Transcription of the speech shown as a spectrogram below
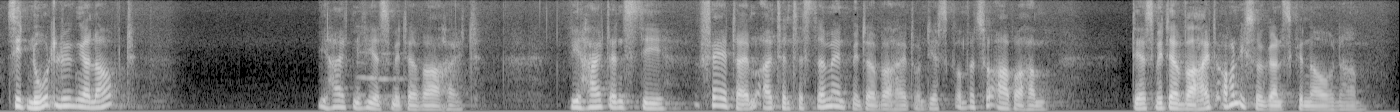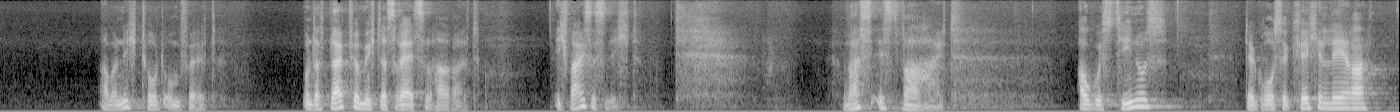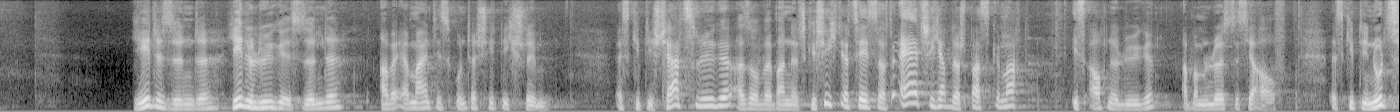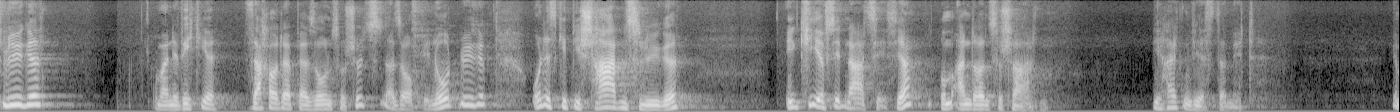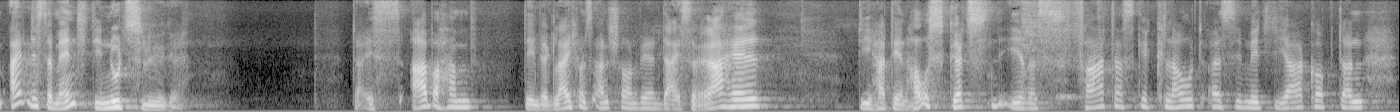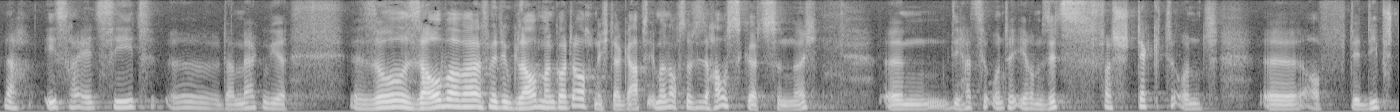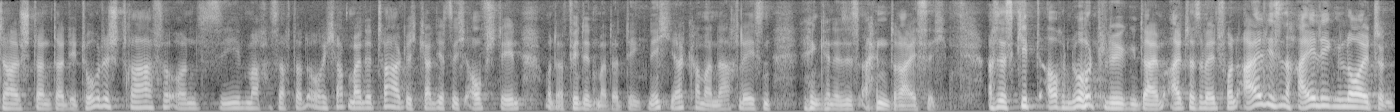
Sind Notlügen erlaubt? Wie halten wir es mit der Wahrheit? Wie halten es die Väter im Alten Testament mit der Wahrheit? Und jetzt kommen wir zu Abraham, der es mit der Wahrheit auch nicht so ganz genau nahm, aber nicht tot umfällt. Und das bleibt für mich das Rätsel, Harald. Ich weiß es nicht. Was ist Wahrheit? Augustinus, der große Kirchenlehrer, jede Sünde, jede Lüge ist Sünde, aber er meint es unterschiedlich schlimm. Es gibt die Scherzlüge, also wenn man eine Geschichte erzählt, sagt, Ätsch, ich habe nur Spaß gemacht, ist auch eine Lüge, aber man löst es ja auf. Es gibt die Nutzlüge, um eine wichtige Sache oder Person zu schützen, also auf die Notlüge. Und es gibt die Schadenslüge, in Kiew sind Nazis, ja, um anderen zu schaden. Wie halten wir es damit? Im Alten Testament die Nutzlüge. Da ist Abraham, den wir gleich uns anschauen werden. Da ist Rahel, die hat den Hausgötzen ihres Vaters geklaut, als sie mit Jakob dann nach Israel zieht. Äh, da merken wir, so sauber war das mit dem Glauben an Gott auch nicht. Da gab es immer noch so diese Hausgötzen. Nicht? Ähm, die hat sie unter ihrem Sitz versteckt und äh, auf den Diebstahl stand da die Todesstrafe und sie macht, sagt dann, oh, ich habe meine Tage, ich kann jetzt nicht aufstehen und da findet man das Ding nicht. Ja, kann man nachlesen in Genesis 31. Also es gibt auch Notlügen da im Alten Testament von all diesen heiligen Leuten.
